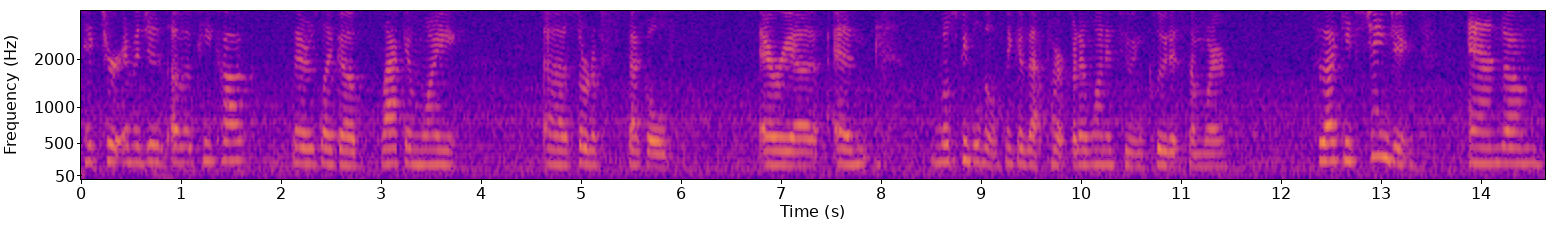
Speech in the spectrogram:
picture images of a peacock. There's like a black and white uh, sort of speckled area and most people don't think of that part but I wanted to include it somewhere. So that keeps changing. And um,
